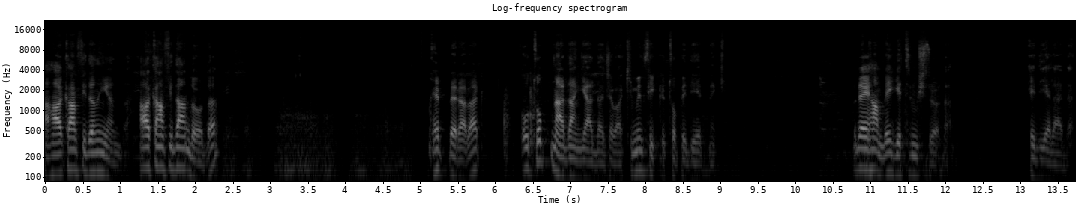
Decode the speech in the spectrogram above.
Ha, Hakan Fidan'ın yanında. Hakan Fidan da orada. Hep beraber. O top nereden geldi acaba? Kimin fikri top hediye etmek? Reyhan Bey getirmiştir oradan. Hediyelerden.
